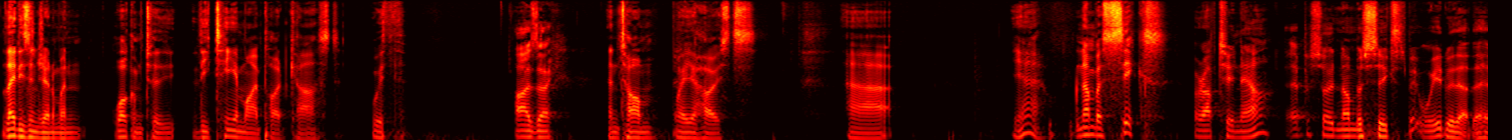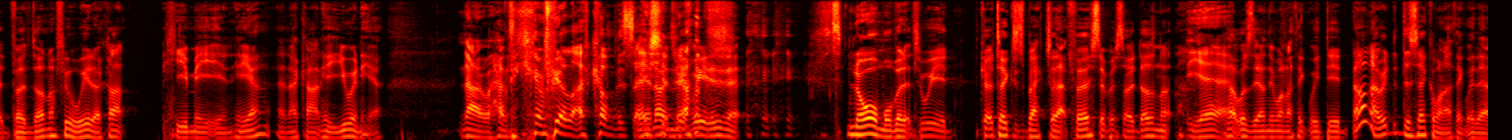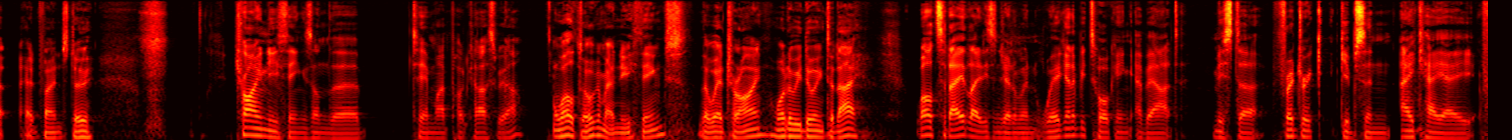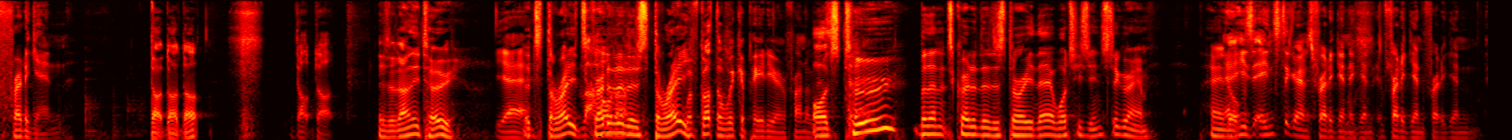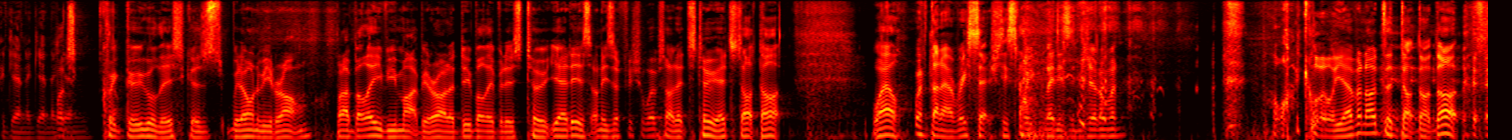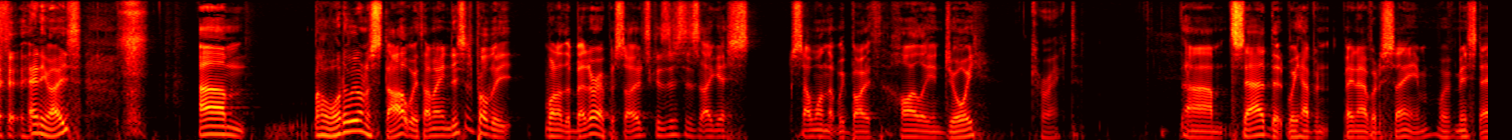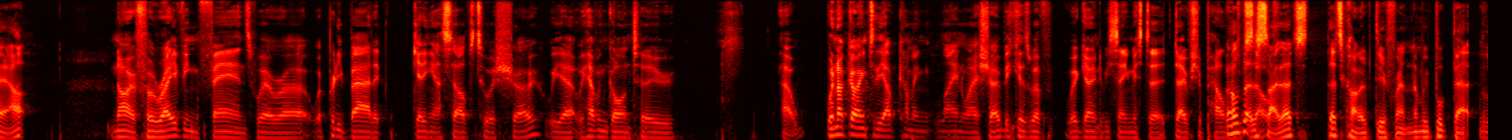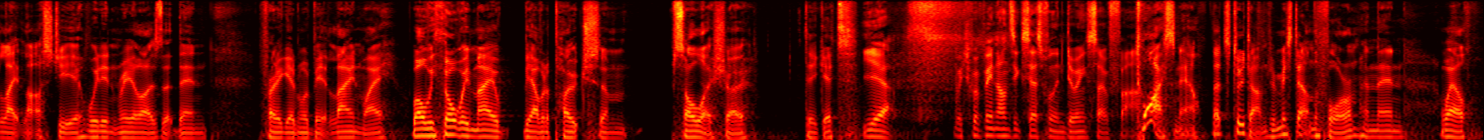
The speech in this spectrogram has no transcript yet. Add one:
Ladies and gentlemen, welcome to the TMI podcast with Isaac. and Tom. We're your hosts. Uh, yeah, number six we're up to now. Episode number six. It's a bit weird without the headphones on. I feel weird. I can't hear me in here and I can't hear you in here. No, we're having a real life Yeah, conversation no, it's a now. bit weird, isn't it? It's normal, but it's weird. Go takes us back to that first episode, doesn't it? Yeah, That was the only one I think we did. No, no, we did the second one, I think, without headphones too. trying new things on the TMI podcast. We are. Well, talking about new things that we're trying, what are we doing today? Well, today, ladies and gentlemen, we're going to be talking about Mr. Frederick Gibson, aka Fred again. Dot, dot, dot. Dot dot. Is it only two? Yeah, It's three. It's But hold credited on. as three. we've got the Wikipedia in front of us. Oh, us. it's two, but then it's credited as three there. Watch his Instagram handle? Uh, his Instagram's Fred again, again, Fred again, Fred again, again, again, Let's again. quick Google this because we don't want to be wrong. But I believe you might be right. I do believe it is two. Yeah, it is. On his official website, it's two. It's dot dot. Well, We've done our research this week, ladies and gentlemen. I clearly haven't. I said dot dot dot. Anyways, um, oh, what do we want to start with? I mean, this is probably one of the better episodes because this is, I guess, someone that we both highly enjoy. Correct. Um, sad that we haven't been able to see him. We've missed out. No, for raving fans, we're uh, we're pretty bad at getting ourselves to a show. We uh, we haven't gone to. Uh, we're not going to the upcoming Laneway show because we've, we're going to be seeing Mr. Dave Chappelle. I was about to say that's that's kind of different. And we booked that late last year. We didn't realise that then Fred again would be at Laneway. Well, we thought we may be able to poach some solo show tickets Yeah, which we've been unsuccessful in doing so far. twice now. That's two times. We missed out on the forum, and then well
